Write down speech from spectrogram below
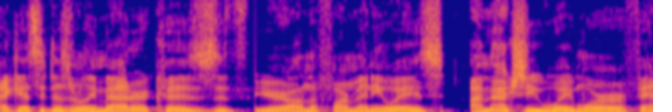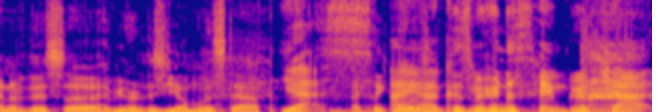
I guess it doesn't really matter because you're on the farm anyways. I'm actually way more a fan of this. Uh, have you heard of this Yum List app? Yes, I think I I was- am because we're in the same group chat.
